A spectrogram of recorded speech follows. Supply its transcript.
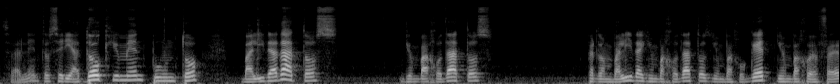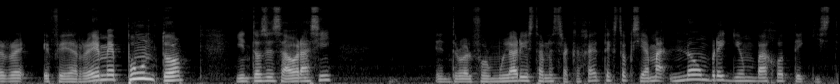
¿Sale? Entonces sería document.validadatos datos perdón, valida-datos-get-frm punto y entonces ahora sí dentro del formulario está nuestra caja de texto que se llama nombre-txt.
